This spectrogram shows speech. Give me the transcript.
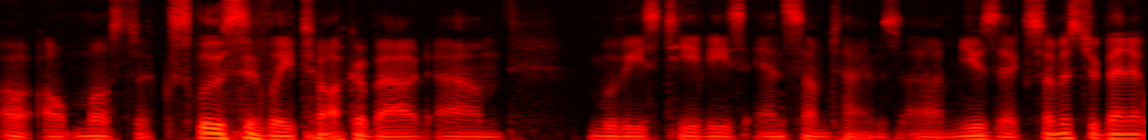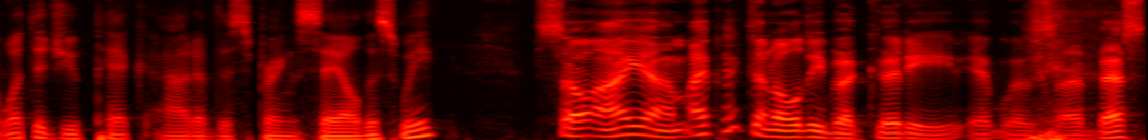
uh, uh, most exclusively talk about um, movies, TVs, and sometimes uh, music. So, Mr. Bennett, what did you pick out of the spring sale this week? So I um I picked an oldie but goodie. It was uh, best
